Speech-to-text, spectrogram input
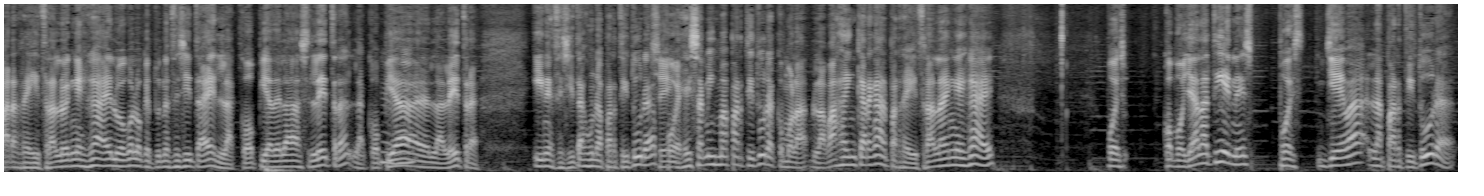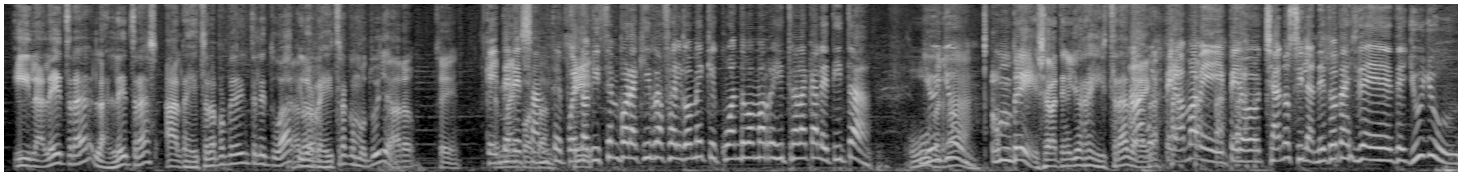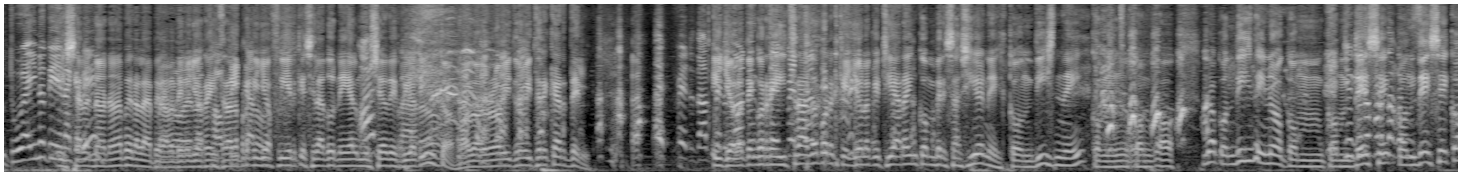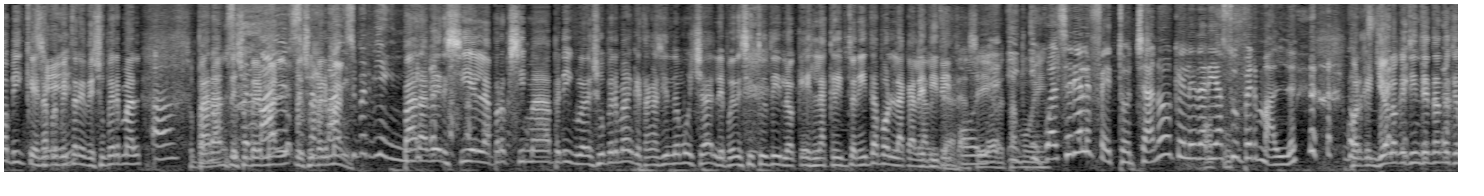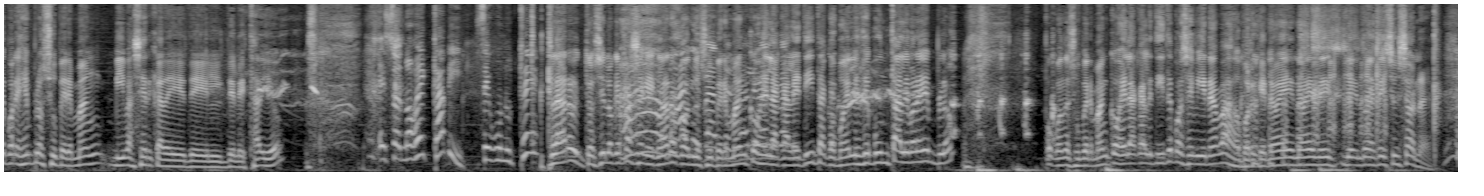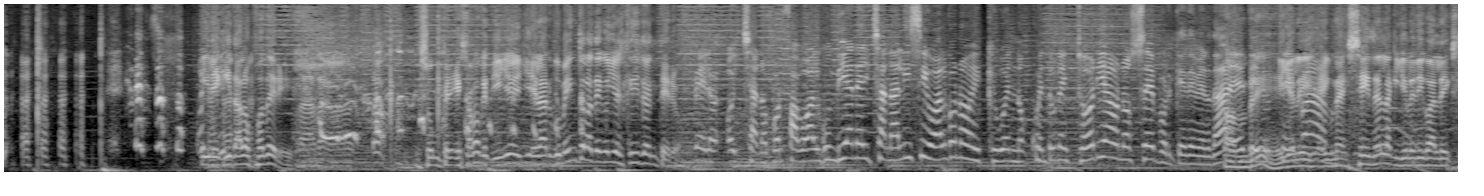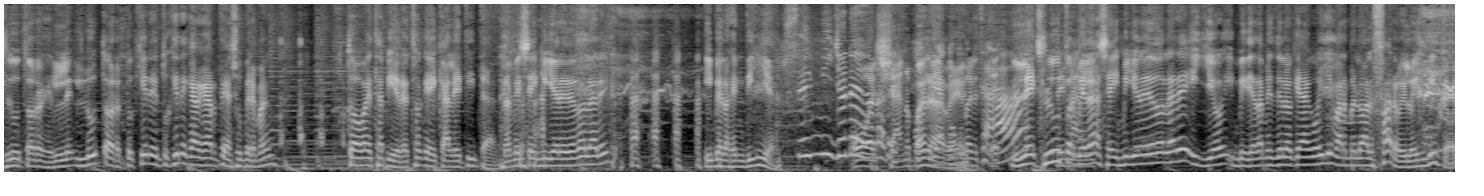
para registrarlo en SGAE, luego lo que tú necesitas es la copia de las letras, la copia, eh, la letra, y necesitas una partitura, Sí. pues esa misma partitura, como la, la vas a encargar para registrarla en SGAE, pues como ya la tienes, pues lleva la partitura y la letra, las letras, al registro de la propiedad intelectual y lo registra como tuya. Claro, sí. Qué Es interesante. Pues Sí. nos dicen por aquí Rafael Gómez que cuándo vamos a registrar la caletita. Uh, Yuyu. ¿verdad? Hombre, eso la tengo yo registrada. Ah, ¿eh? pues, pero vamos a ver, pero Chano, si la anécdota es de, de Yuyu, tú ahí no tienes nada que ver. no, no, pero la, pero la Pero tengo yo registrada porque yo fui el que se la doné al Museo de Río Tinto. No, no, no, no viste el cartel. Verdad, Y yo lo tengo registrado perdón. porque yo lo que estoy ahora en conversaciones con Disney, con, con- con- no con Disney, no, con, con DC, con. DC Comics, que es la propietaria de Superman, Ah. para, de Superman, Superman, de Superman, Superman. para ver si en la próxima película de Superman, que están haciendo muchas, le puede sustituir lo que es la kriptonita por la caletita. Sí, ¿y- muy ¿Y, bien. cuál sería el efecto, Chano, que le daría Uf. súper mal? Porque yo lo que estoy intentando es que, por ejemplo, Superman viva cerca de- del- del estadio. Eso no es Cádiz, según usted. Claro, entonces lo que pasa es que Ah, claro, vale, cuando vale, Superman vale, coge vale, la vale. caletita, como él es de puntales, por ejemplo, pues cuando Superman coge la caletita, pues se viene abajo, porque no es, no es, no es de su zona. Y le quita los poderes. No, es un es algo que yo- el argumento lo tengo yo escrito entero. Pero, hoy Chano, por favor, algún día en el Chanálisis o algo nos, es que, bueno, nos cuenta una historia o no sé, porque de verdad... ¿eh? Hombre, yo le- hay una escena en la que yo le digo a Lex Luthor, "Le- Luthor, ¿tú quieres, ¿tú quieres cargarte a Superman? Toma esta piedra, esto que es caletita, dame 6 millones de dólares y me los endiña. 6 millones de O el dólares. Podría. Lex Luthor ¿Te me da imaginas? 6 millones de dólares y yo inmediatamente lo que hago es llevármelo al faro y lo invito.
